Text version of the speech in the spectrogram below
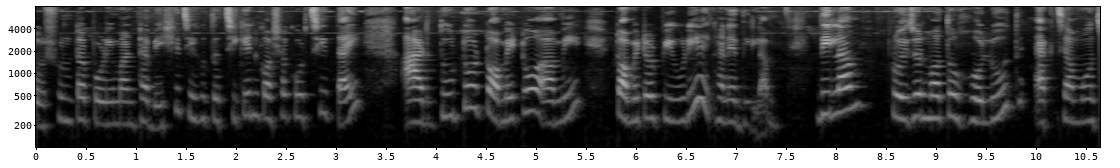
রসুনটার পরিমাণটা বেশি, যেহেতু চিকেন কষা করছি তাই। আর দুটো টমেটো আমি টমেটোর পিউরি এখানে দিলাম। দিলাম প্রয়োজন মতো হলুদ, এক চামচ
